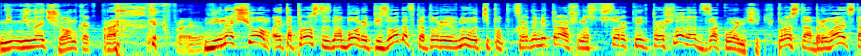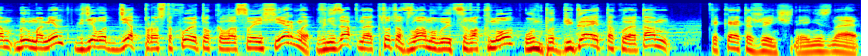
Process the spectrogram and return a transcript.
Ни, ни на чем, как, как правило. Ни на чем. Это просто набор эпизодов, которые, ну вот, типа, хронометраж у нас 40 минут прошло, надо закончить. Просто обрываются. Там был момент, где вот дед просто ходит около своей фермы, фермы, внезапно кто-то вламывается в окно, он подбегает такой, а там какая-то женщина, я не знаю,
